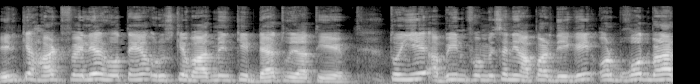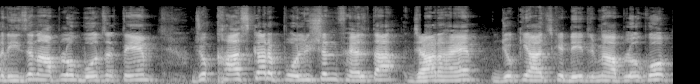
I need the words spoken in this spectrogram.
इनके हार्ट फेलियर होते हैं और उसके बाद में इनकी डेथ हो जाती है। तो ये अभी इन्फॉर्मेशन यहाँ पर दी गई और बहुत बड़ा रीजन आप लोग बोल सकते हैं, जो खासकर पोल्यूशन फैलता जा रहा है, जो कि आज के डेट में आप लोग को,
